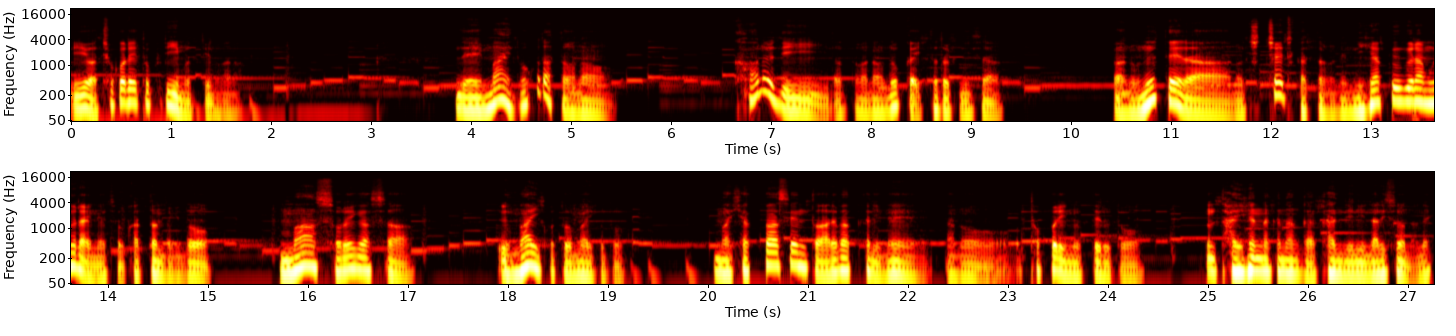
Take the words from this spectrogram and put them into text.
要はチョコレートクリームっていうのかな。で、前どこだったかな？カルディだったかな？どっか行った時にさ、あの、ヌテラのちっちゃいやつ買ったのね、200g ぐらいのやつを買ったんだけど、まあ、それがさ、うまいことうまいこと。まあ、100%あればっかりね、あの、とっぷり塗ってると、大変なかなんか感じになりそうなね。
